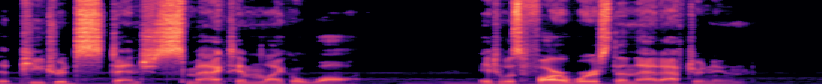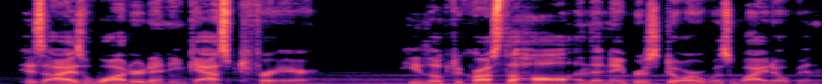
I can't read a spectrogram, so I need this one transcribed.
the putrid stench smacked him like a wall. It was far worse than that afternoon. His eyes watered and he gasped for air. He looked across the hall and the neighbor's door was wide open.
